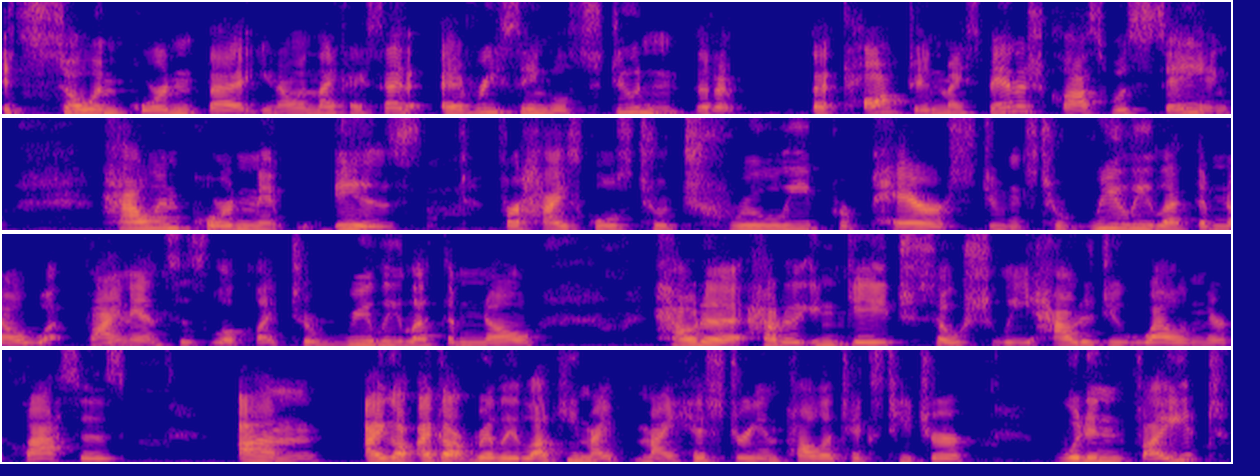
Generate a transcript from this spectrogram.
it's so important that you know and like i said every single student that that talked in my spanish class was saying how important it is for high schools to truly prepare students to really let them know what finances look like to really let them know how to how to engage socially how to do well in their classes. Um, i got i got really lucky. My my history and politics teacher would invite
